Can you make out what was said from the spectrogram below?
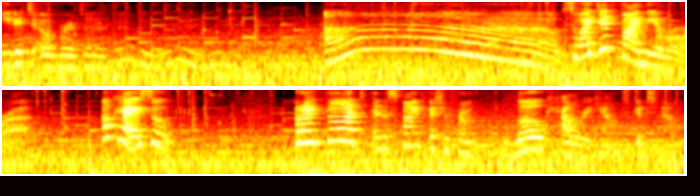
heated to over... Oh. So I did find the Aurora. Okay, so... But I thought... And the spinefish are from low calorie count. Good to know.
